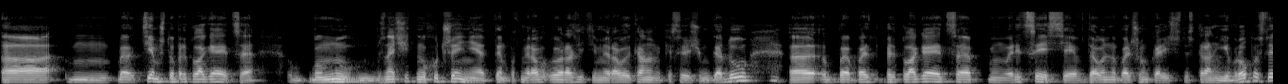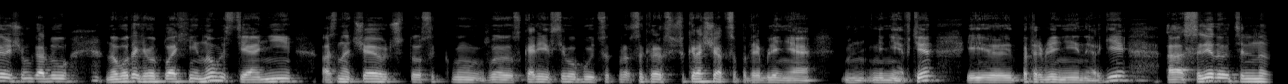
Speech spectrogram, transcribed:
тем, что предполагается ну, значительное ухудшение темпов мирового, развития мировой экономики в следующем году, э, предполагается рецессия в довольно большом количестве стран Европы в следующем году, но вот эти вот плохие новости, они означают, что, скорее всего, будет сокращаться потребление нефти и потребление энергии, а, следовательно,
